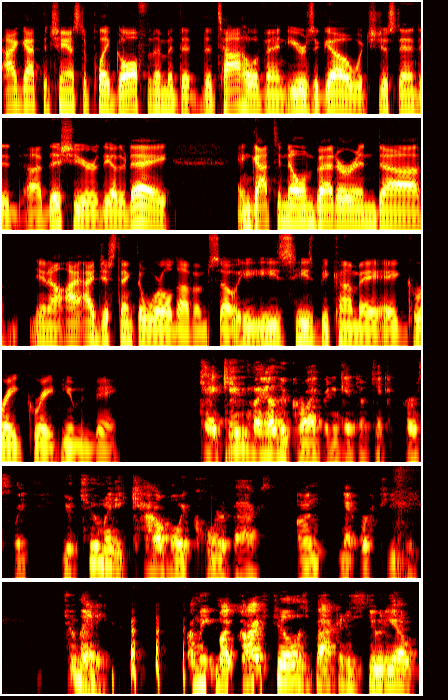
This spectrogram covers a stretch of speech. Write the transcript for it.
I got the chance to play golf with him at the the Tahoe event years ago, which just ended uh, this year the other day, and got to know him better. And uh, you know, I, I just think the world of him. So he, he's he's become a a great great human being. Okay, I gave you my other gripe, and again, don't take it personally. There are too many cowboy quarterbacks on network TV. Too many. I mean, my guy Phil is back in the studio.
